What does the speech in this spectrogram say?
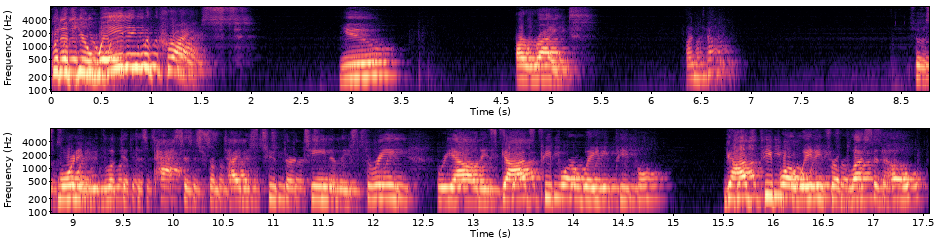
But if you're waiting with Christ, you are right on time. So this morning we've looked at this passage from Titus 2:13 and these three realities. God's people are waiting people. God's people are waiting for a blessed hope,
